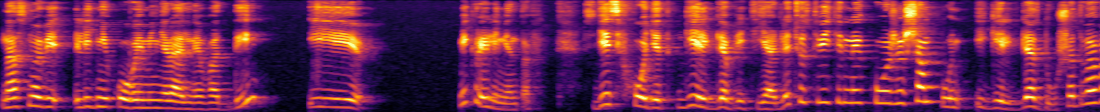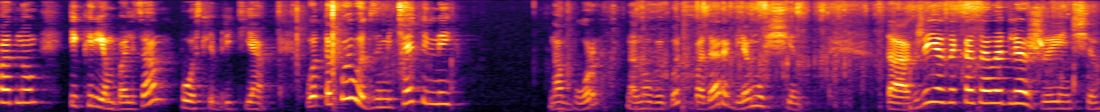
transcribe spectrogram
на основе ледниковой минеральной воды и микроэлементов. Здесь входит гель для бритья для чувствительной кожи, шампунь и гель для душа 2 в одном и крем-бальзам после бритья. Вот такой вот замечательный набор на Новый год в подарок для мужчин. Также я заказала для женщин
